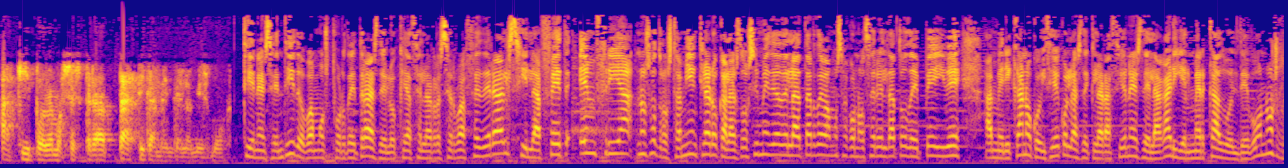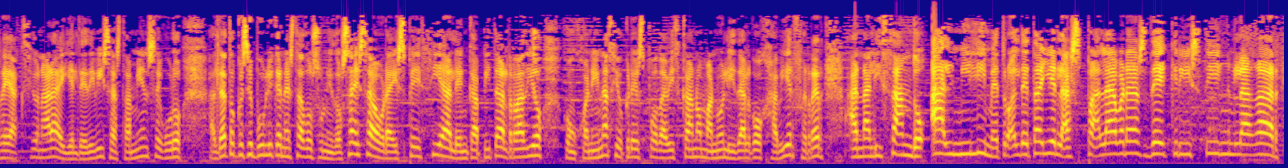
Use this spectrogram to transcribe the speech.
aquí podemos esperar prácticamente lo mismo. Tiene sentido, vamos por detrás de lo que hace la Reserva Federal. Si la Fed enfría, nosotros también, claro que a las dos y media de la tarde vamos a conocer el dato de PIB americano, coincide con las declaraciones de Lagarde y el mercado el de bonos reaccionará y el de divisas también seguro al dato que se publica en Estados Unidos. A esa hora especial en Capital Radio con Juan Ignacio Crespo, David Cano, Manuel Hidalgo, Javier Ferrer, analizando al milímetro, al detalle las palabras de Christine Lagarde,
